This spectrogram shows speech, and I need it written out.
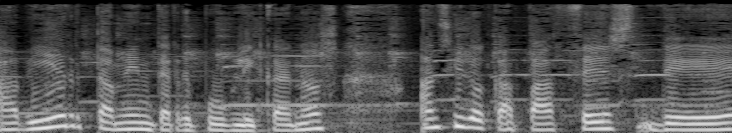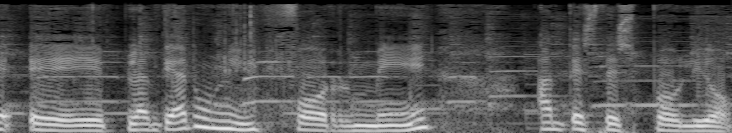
abiertamente republicanos han sido capaces de eh, plantear un informe ante este expolio.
